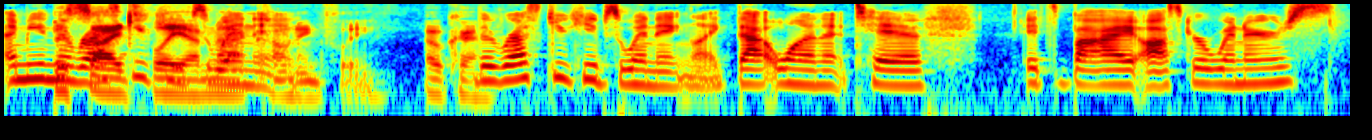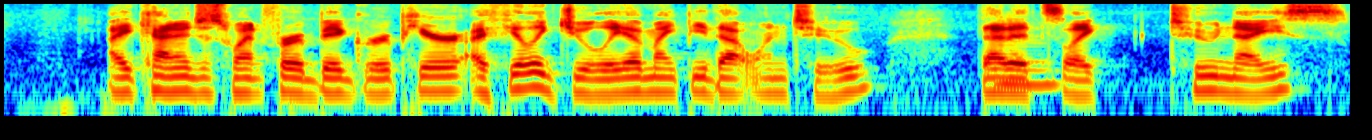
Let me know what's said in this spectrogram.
I mean, The Besides Rescue Flee, keeps I'm winning. not counting Flee. Okay. The Rescue keeps winning. Like that one at TIFF, it's by Oscar winners. I kind of just went for a big group here. I feel like Julia might be that one too. That Mm-hmm. it's like too nice.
